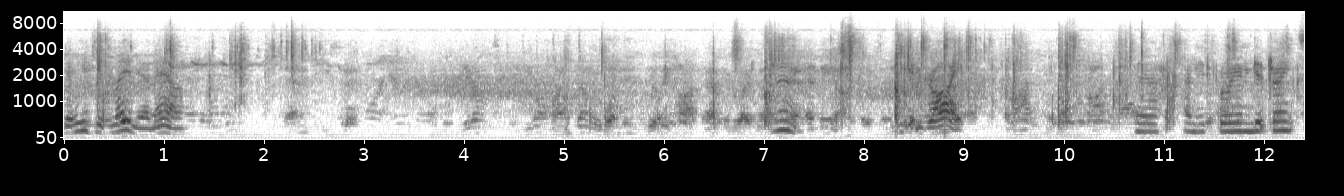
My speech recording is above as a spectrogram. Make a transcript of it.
Yeah, he's just laying there now. Mm. I'm getting dry. Yeah, I need to go in and get drinks.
